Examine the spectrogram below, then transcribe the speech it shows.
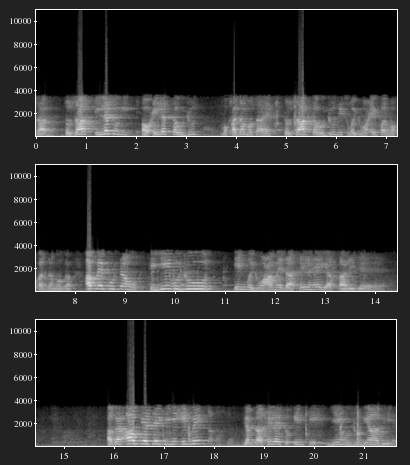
ज़ात। तो ज़ात इल्लत होगी, और इल्लत का वजूद मुकदम होता है। तो ज़ात का वजूद इस मजमुए पर मुकदम होगा। अब मैं पूछता हूँ कि ये वजूद इन मजमुआ में दाखिल है या खारिज है? अगर आप कहते हैं कि ये इनमें जब दाखिल है तो इनके ये वजूद यहाँ भी है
